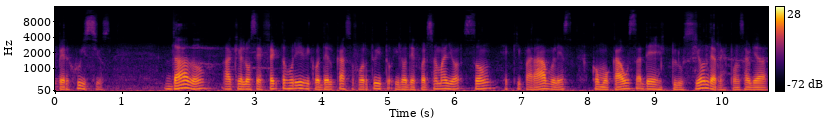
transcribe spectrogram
perjuicios, dado a que los efectos jurídicos del caso fortuito y los de fuerza mayor son equiparables como causa de exclusión de responsabilidad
